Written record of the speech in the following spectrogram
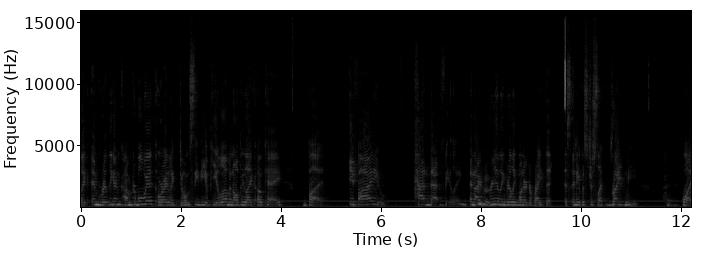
like am really uncomfortable with or I like don't see the appeal of and I'll be like, okay, but if I had that feeling and I Mhm. really, really wanted to write this and it was just like, write me. What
